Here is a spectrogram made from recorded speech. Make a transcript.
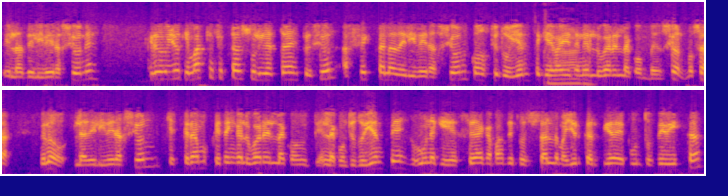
en las deliberaciones, creo yo que más que afectar su libertad de expresión, afecta la deliberación constituyente que vaya a tener lugar en la convención. O sea, de nuevo, la deliberación que esperamos que tenga lugar en la, en la constituyente es una que sea capaz de procesar la mayor cantidad de puntos de vista.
